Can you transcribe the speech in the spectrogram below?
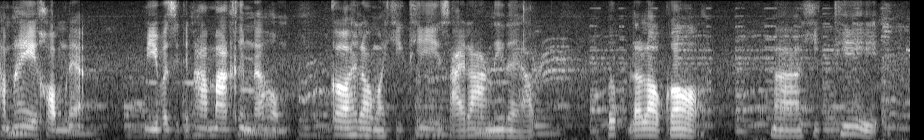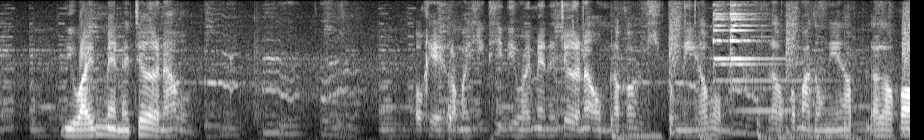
ทำให้คอมเนี่ยมีประสิทธิภาพมากขึ้นนะครับผม ก็ให้เรามาคลิกที่ซ้ายล่างนี้เลยครับปุ๊บแล้วเราก็มาคลิกที่ device manager นะครับผมโอเค เรามาคลิกที่ device manager นะผมแล้วก็คลิกตรงนี้ครับผม เราก็มาตรงนี้ครับ แล้วเราก็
